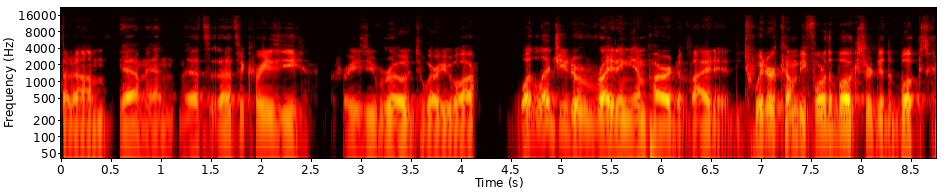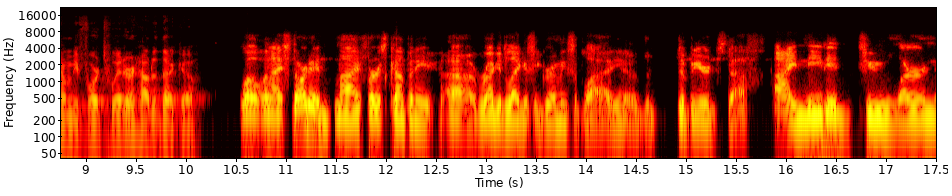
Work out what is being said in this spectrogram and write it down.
But um, yeah, man, that's that's a crazy, crazy road to where you are. What led you to writing Empire Divided? Twitter come before the books, or did the books come before Twitter? How did that go? Well, when I started my first company, uh, Rugged Legacy Grooming Supply, you know, the, the beard stuff, I needed to learn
